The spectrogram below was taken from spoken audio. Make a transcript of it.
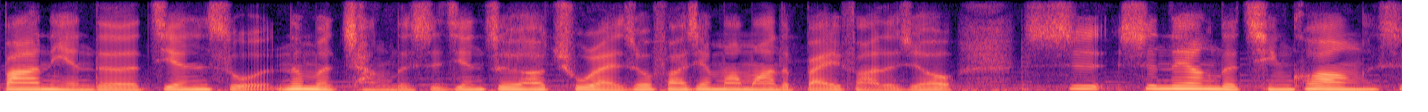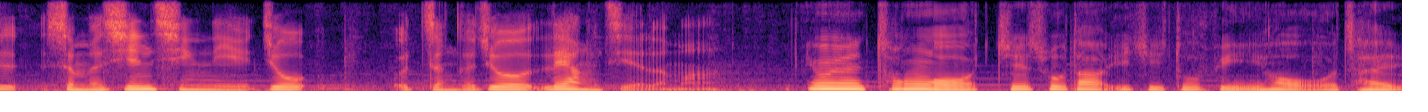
八年的监所那么长的时间，最后要出来的时候，发现妈妈的白发的时候，是是那样的情况，是什么心情？你就整个就谅解了吗？因为从我接触到一级毒品以后，我才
